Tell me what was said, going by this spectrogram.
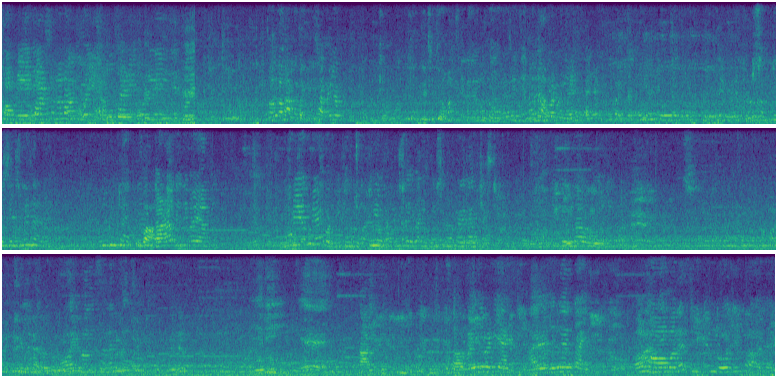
পুরো দিচ্ছি তৈরি করে বানিয়েছো ওর মামা বলে চিকেন রোজই খাওয়া যায়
